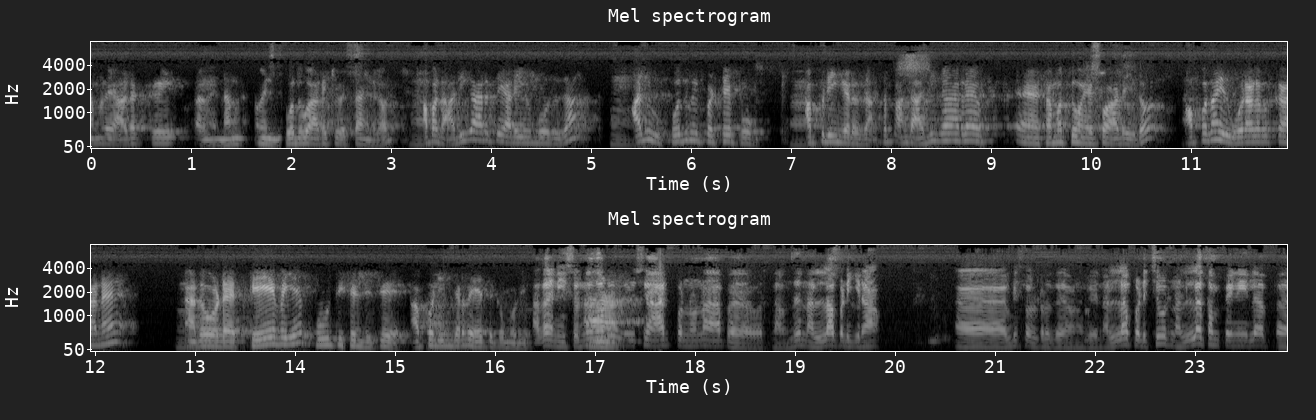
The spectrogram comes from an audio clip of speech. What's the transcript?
நம்மளை அடக்கி நம் பொதுவா அடக்கி வச்சாங்களோ அப்ப அந்த அதிகாரத்தை அடையும் போதுதான். அது பொதுமைப்பட்டே போகும். அப்படிங்கிறது தான் அந்த அதிகார சமத்துவம் எப்போ அடையுதோ அப்பதான் இது ஓரளவுக்கான அதோட தேவையை பூர்த்தி செஞ்சுச்சு அப்படிங்கறத ஏத்துக்க முடியும். அதான் நீ சொன்னதோட ஒரு விஷயம் ஆட் பண்ணோம்னா இப்ப ஒருத்தன் வந்து நல்லா படிக்கிறான். எப்படி சொல்றது? அவனுக்கு நல்லா படிச்சு ஒரு நல்ல கம்பெனில இப்ப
